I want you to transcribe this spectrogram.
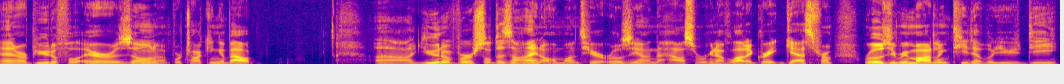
at, at our beautiful Arizona. We're talking about uh, universal design all month here at Rosie on the House. And we're going to have a lot of great guests from Rosie Remodeling, TWD,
